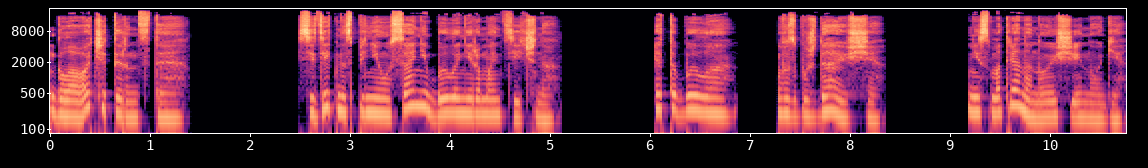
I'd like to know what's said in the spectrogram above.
Глава 14. Сидеть на спине у Сани было не романтично. Это было возбуждающе, несмотря на ноющие ноги.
